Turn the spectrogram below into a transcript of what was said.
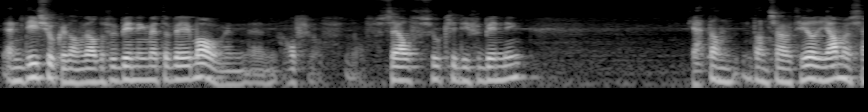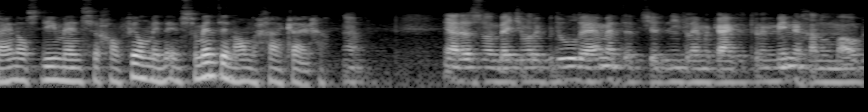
En die zoeken dan wel de verbinding met de WMO. En, en of, of, zelf zoek je die verbinding. Ja, dan, dan zou het heel jammer zijn als die mensen gewoon veel minder instrumenten in handen gaan krijgen. Ja, ja dat is wel een beetje wat ik bedoelde. Hè, met dat je niet alleen maar kijkt, dat kunnen we minder gaan doen, maar ook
